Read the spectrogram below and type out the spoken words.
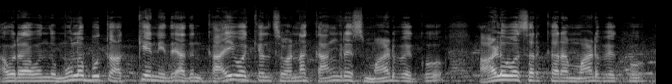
ಅವರ ಒಂದು ಮೂಲಭೂತ ಹಕ್ಕೇನಿದೆ, ಅದನ್ನು ಕಾಯುವ ಕೆಲಸವನ್ನು ಕಾಂಗ್ರೆಸ್ ಮಾಡಬೇಕು, ಆಳುವ ಸರ್ಕಾರ ಮಾಡಬೇಕು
